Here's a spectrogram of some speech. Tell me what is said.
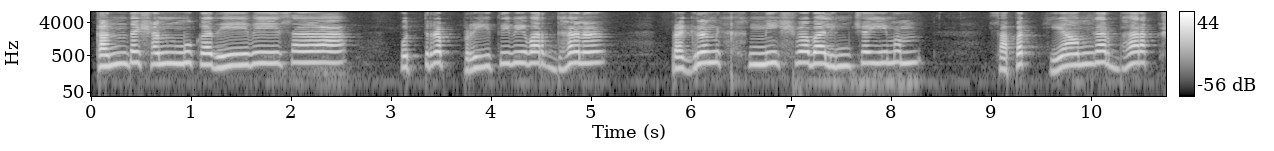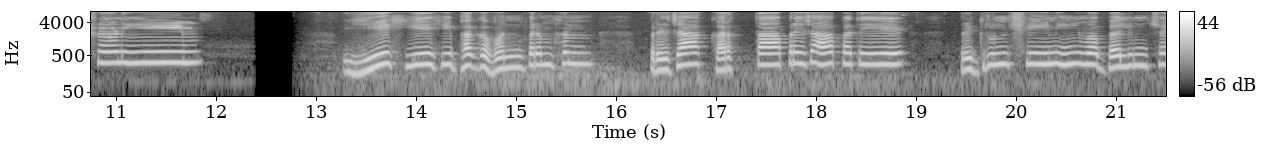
स्कन्दषण्मुखदेवेशा पुत्रप्रीतिविवर्धन प्रगृह्णीष्वबलिं च इमं सपत्यां गर्भरक्षणीम् ये ह्येहि भगवन् ब्रह्मन् प्रजाकर्ता प्रजापते प्रगृंषीणीव बलिं च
